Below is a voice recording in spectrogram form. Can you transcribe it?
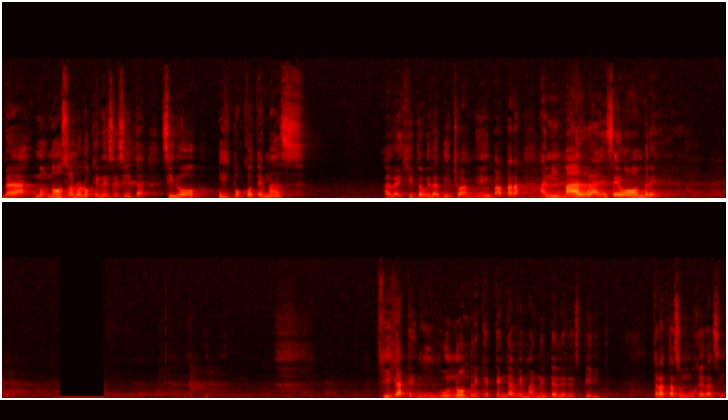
¿verdad? No, no solo lo que necesita, sino un pocote más. A la hijita hubiera dicho amén, va para animar a ese hombre. Fíjate, ningún hombre que tenga remanente del espíritu trata a su mujer así.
